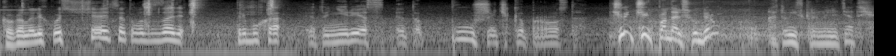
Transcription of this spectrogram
Как она легко ощущается, это вот сзади требуха. Это не рез, это пушечка просто. Чуть-чуть подальше уберу, а то искры налетят еще.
